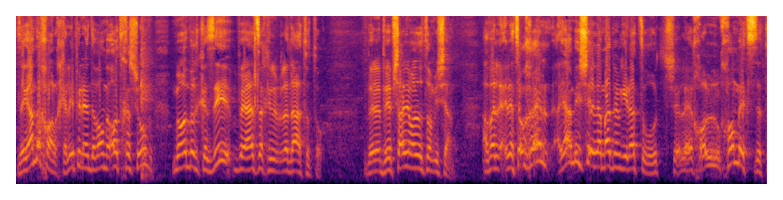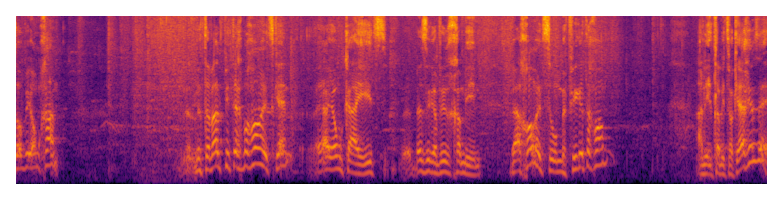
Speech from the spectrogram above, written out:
זה גם נכון, חליפין הם דבר מאוד חשוב, מאוד מרכזי, והיה צריך לדעת אותו. ואפשר ללמוד אותו משם. אבל לצורך העניין, היה מי שלמד במגילת רות, שלאכול חומץ זה טוב ביום חם. לטבת פיתך בחומץ, כן? היה יום קיץ, מזג אוויר חמים, והחומץ הוא מפיג את החום. אני, אתה מתווכח עם זה?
